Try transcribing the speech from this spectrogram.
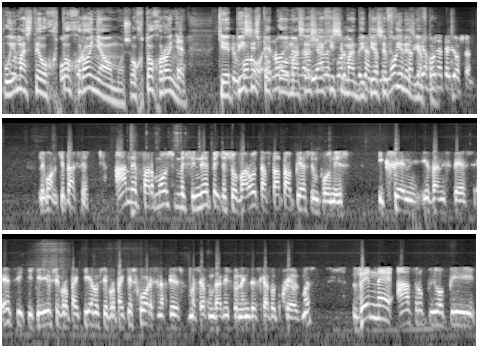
που είμαστε 8 χρόνια όμως. 8 χρόνια. Και επίσης το κόμμα σας έχει σημαντικές ευθύνες γι' αυτό. Χρόνια τελειώσαν. Λοιπόν, κοιτάξτε, αν εφαρμόσεις με συνέπεια και σοβαρότητα αυτά τα οποία συμφωνείς, οι ξένοι, οι δανειστές, έτσι και κυρίως η Ευρωπαϊκή Ένωση, οι ευρωπαϊκές χώρες είναι αυτές που μας έχουν δανείσει το 90% του χρέους μας, δεν είναι άνθρωποι οι οποίοι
